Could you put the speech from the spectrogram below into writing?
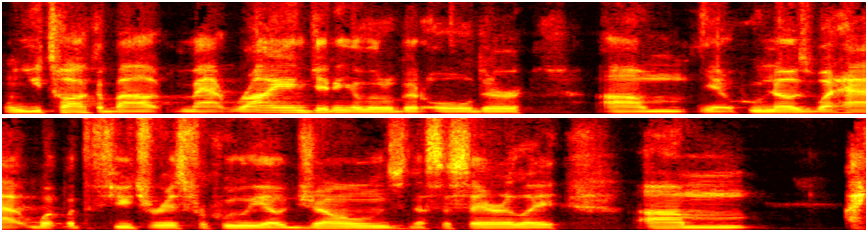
when you talk about Matt Ryan getting a little bit older, um, you know, who knows what, ha- what what the future is for Julio Jones necessarily. Um, I,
